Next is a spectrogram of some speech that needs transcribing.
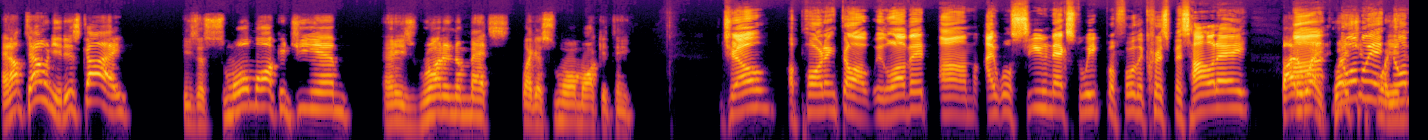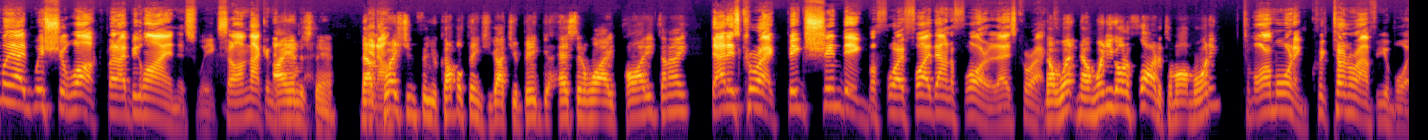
And I'm telling you, this guy, he's a small market GM and he's running the Mets like a small market team. Joe, a parting thought. We love it. Um, I will see you next week before the Christmas holiday. By the Uh, way, normally, for you. normally I'd wish you luck, but I'd be lying this week, so I'm not going to. I understand. Now, You know. question for you. A couple things. You got your big SNY party tonight. That is correct. Big shindig before I fly down to Florida. That is correct. Now, when now when are you going to Florida tomorrow morning? Tomorrow morning, quick turnaround for you, boy.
